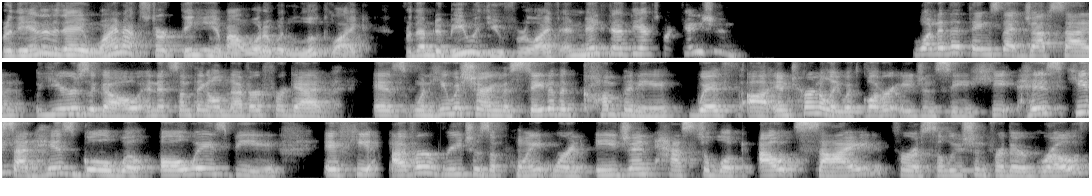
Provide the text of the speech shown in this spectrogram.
But at the end of the day, why not start thinking about what it would look like for them to be with you for life and make that the expectation? One of the things that Jeff said years ago, and it's something I'll never forget, is when he was sharing the state of the company with uh, internally with Glover Agency, he his he said his goal will always be if he ever reaches a point where an agent has to look outside for a solution for their growth,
